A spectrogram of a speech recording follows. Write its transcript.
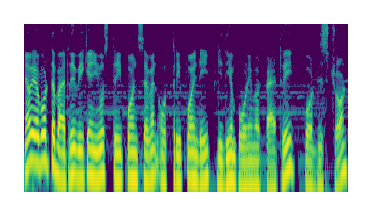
Now about the battery, we can use 3.7 or 3.8 lithium polymer battery for this drone.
